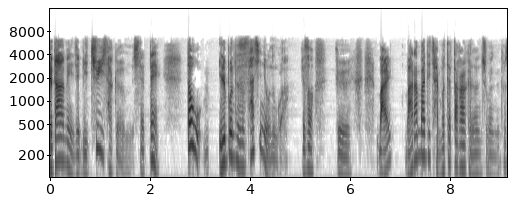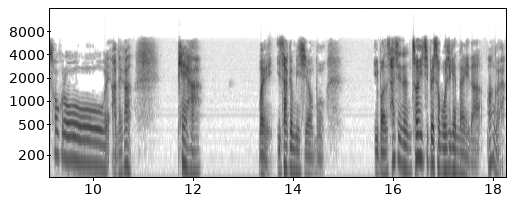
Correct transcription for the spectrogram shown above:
그 다음에 이제 미추이 사금 시대 때 또 일본에서 사신이 오는 거야. 그래서 그 말 말 한마디 잘못했다가 그냥 죽은 그 서구로의 아내가 폐하 뭐 이사금이시여 뭐 이번 사신은 저희 집에서 모시겠나이다 한 거야.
